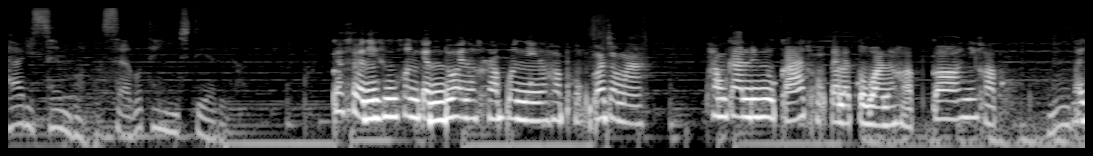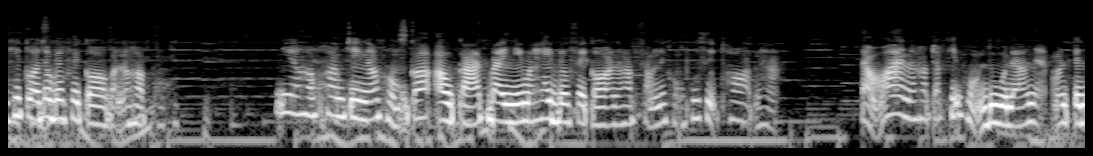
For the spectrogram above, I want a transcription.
針千本サボテンにしてやるよ ก็สวัสดีทุกคนกันด้วยนะครับ วันนี้นะครับ ผมก็จะมาทำการรีวิวการ์ดของแต่ละตัวนะครับ ก็นี่ครับ ไปที่ตัวเจ้าเบลเฟกอร์ก่อนนะครับ นี่นะครับความจริงนะผมก็เอาการ์ดใบนี้มาให้เบลเฟกอร์นะครับสำนึกของผู้สืบทอดนะฮะแต่ว่านะครับจากที่ผมดูแล้วเนี่ยมันเป็น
